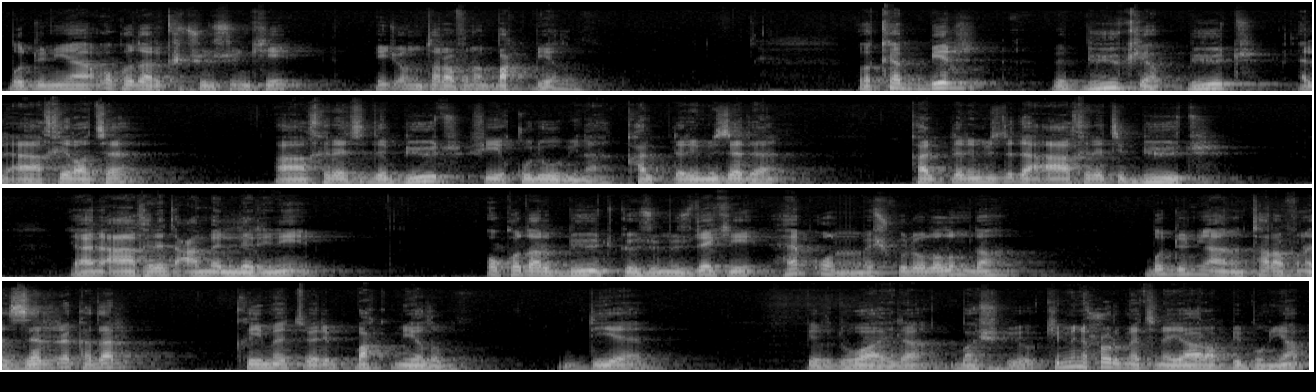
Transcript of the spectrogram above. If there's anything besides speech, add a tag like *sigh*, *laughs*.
Bu dünya o kadar küçülsün ki hiç onun tarafına bakmayalım. Ve kebbir ve büyük yap, büyüt el ahirete ahireti de büyüt fi kulubina kalplerimize de kalplerimizde de ahireti büyüt. Yani ahiret amellerini o kadar büyüt gözümüzde ki hep on meşgul olalım da bu dünyanın tarafına zerre kadar kıymet verip bakmayalım diye bir duayla başlıyor. Kimin hürmetine ya Rabbi bunu yap?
